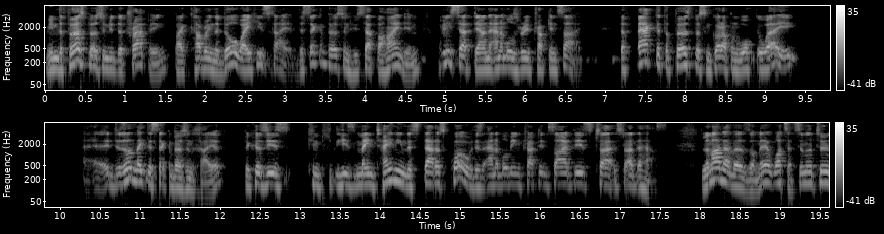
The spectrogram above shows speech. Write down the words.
Meaning the first person who did the trapping by covering the doorway, he's chayiv. The second person who sat behind him, when he sat down, the animal was already trapped inside. The fact that the first person got up and walked away, uh, it doesn't make the second person chayiv because he's he's maintaining the status quo of this animal being trapped inside his inside the house. What's that similar to?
